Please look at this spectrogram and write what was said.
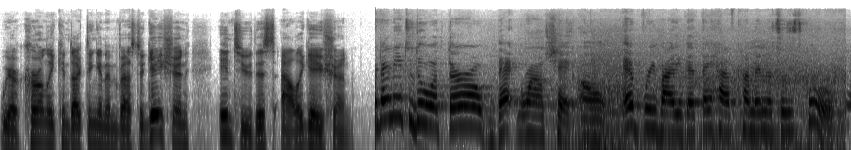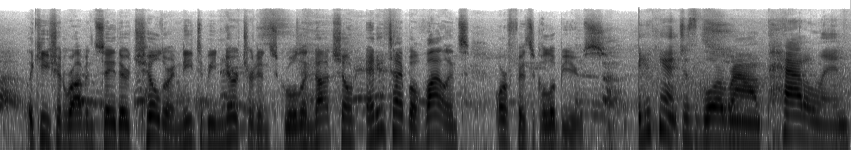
We are currently conducting an investigation into this allegation. They need to do a thorough background check on everybody that they have come into the school. Lakeisha and Robin say their children need to be nurtured in school and not shown any type of violence or physical abuse. You can't just go around paddling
